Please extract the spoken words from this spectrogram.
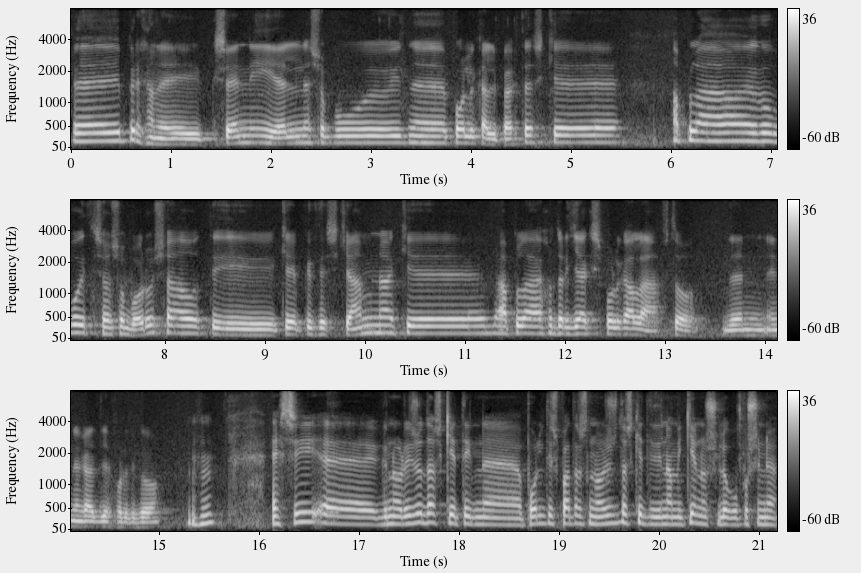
Ε, υπήρχαν οι ξένοι, οι Έλληνες, όπου είναι πολύ καλοί παίχτε και απλά εγώ βοήθησα όσο μπορούσα ότι και επίθεση και άμυνα και απλά έχω ταιριάξει πολύ καλά. Αυτό δεν είναι κάτι διαφορετικό. Εσύ ε, γνωρίζοντας και την ε, πόλη της Πάτρας, γνωρίζοντας και τη δυναμική ενός συλλόγου όπως είναι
